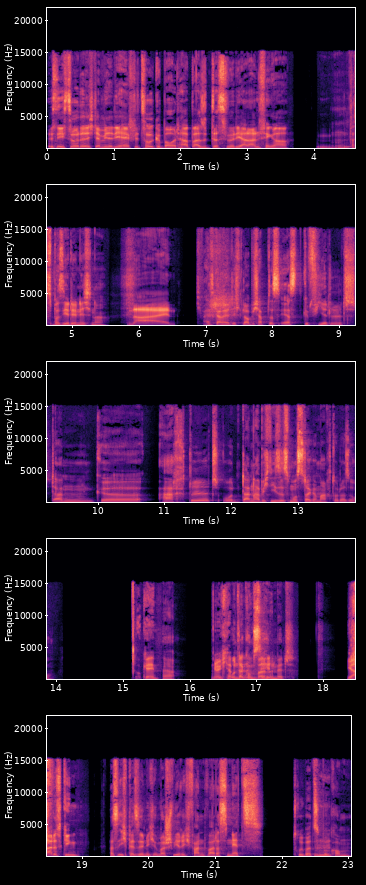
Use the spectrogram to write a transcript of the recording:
Ist nicht so, dass ich dann wieder die Hälfte zurückgebaut habe. Also das würde ja ein Anfänger. Das passiert dir nicht, ne? Nein. Ich weiß gar nicht. Ich glaube, ich habe das erst geviertelt, dann geachtelt und dann habe ich dieses Muster gemacht oder so. Okay. Ja. ja ich Und da kommst du hin mit. Ja, das ging. Was ich persönlich immer schwierig fand, war das Netz drüber zu Mhm. bekommen.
